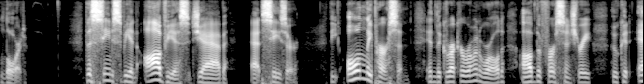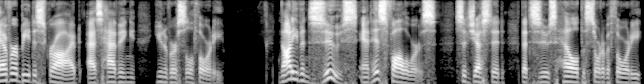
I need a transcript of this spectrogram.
Lord. This seems to be an obvious jab at Caesar, the only person in the Greco Roman world of the first century who could ever be described as having universal authority. Not even Zeus and his followers suggested that Zeus held the sort of authority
